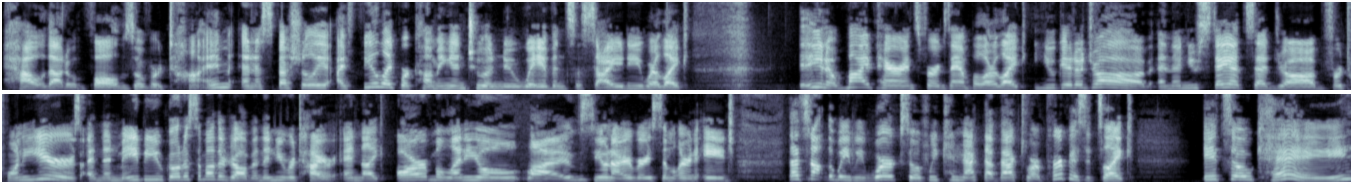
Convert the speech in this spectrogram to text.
how that evolves over time. And especially, I feel like we're coming into a new wave in society where, like, you know, my parents, for example, are like, you get a job and then you stay at said job for 20 years and then maybe you go to some other job and then you retire. And like our millennial lives, you and I are very similar in age. That's not the way we work. So if we connect that back to our purpose, it's like, it's okay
